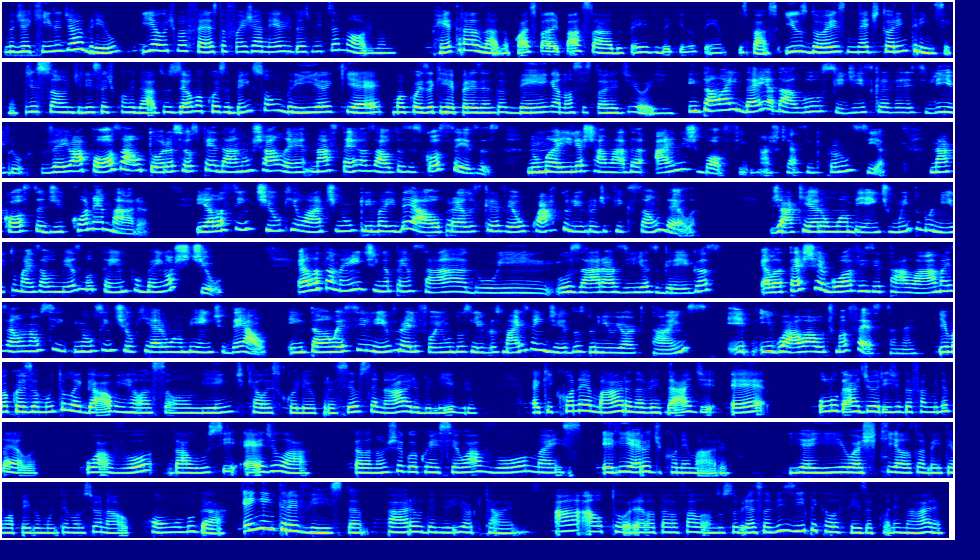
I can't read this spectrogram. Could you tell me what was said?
no dia 15 de abril, e a última festa foi em janeiro de 2019, no retrasado, quase falei passado, perdido aqui no tempo, espaço. E os dois na editora intrínseca. A edição de lista de convidados é uma coisa bem sombria, que é uma coisa que representa bem a nossa história de hoje. Então, a ideia da Lucy de escrever esse livro veio após a autora se hospedar num chalé nas terras altas escocesas, numa ilha chamada Inishbofin, acho que é assim que pronuncia, na costa de Connemara. E ela sentiu que lá tinha um clima ideal para ela escrever o quarto livro de ficção dela, já que era um ambiente muito bonito, mas ao mesmo tempo bem hostil. Ela também tinha pensado em usar as ilhas gregas. Ela até chegou a visitar lá, mas ela não, se, não sentiu que era um ambiente ideal. Então, esse livro ele foi um dos livros mais vendidos do New York Times, igual à última festa, né? E uma coisa muito legal em relação ao ambiente que ela escolheu para ser o cenário do livro é que Connemara, na verdade, é o lugar de origem da família dela. O avô da Lucy é de lá. Ela não chegou a conhecer o avô, mas ele era de Connemara. E aí eu acho que ela também tem um apego muito emocional com o lugar. Em entrevista para o The New York Times, a autora ela estava falando sobre essa visita que ela fez a Connemara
